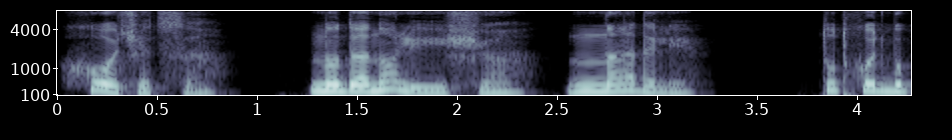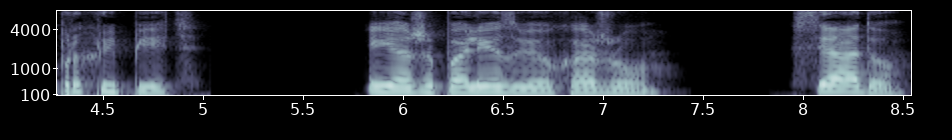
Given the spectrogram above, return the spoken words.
Хочется. Но дано ли еще? Надо ли? Тут хоть бы прохрипеть. Я же по лезвию хожу. Сяду.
